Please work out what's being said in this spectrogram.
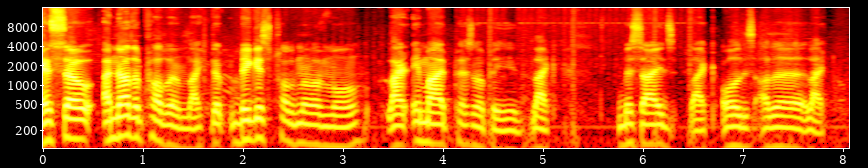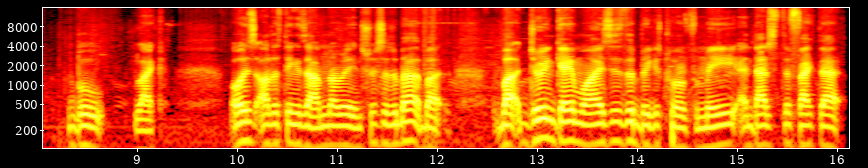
And so another problem, like the biggest problem of them all, like in my personal opinion, like besides like all this other like bull, like all these other things that I'm not really interested about, but but during game wise, is the biggest problem for me, and that's the fact that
